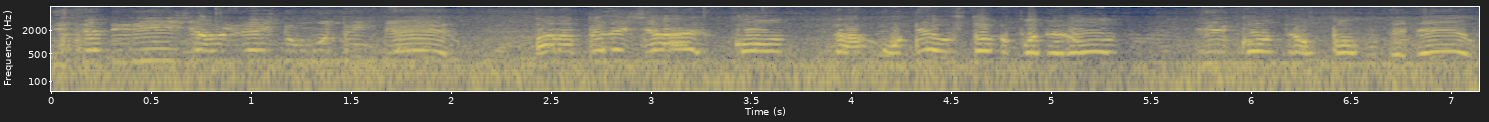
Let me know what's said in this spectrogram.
e se dirigem aos reis do mundo inteiro para pelejar contra o Deus Todo-Poderoso e contra o povo de Deus.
